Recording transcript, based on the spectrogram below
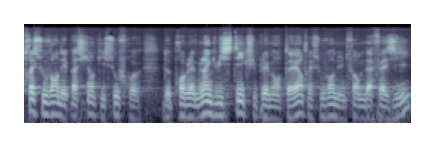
très souvent des patients qui souffrent de problèmes linguistiques supplémentaires, très souvent d'une forme d'aphasie,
